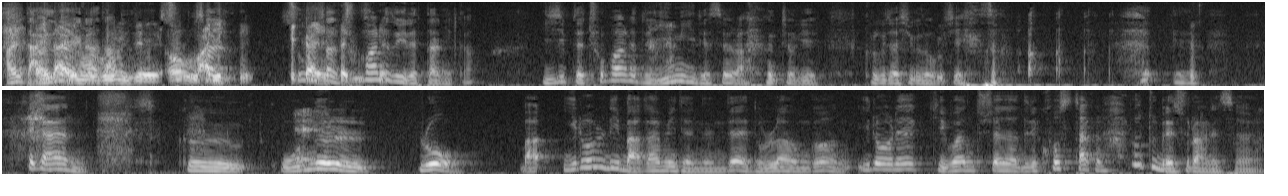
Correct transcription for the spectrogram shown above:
아니 나이가 나이 먹으면 이제 어 많이 스무 살 초반에도 이랬다니까. 20대 초반에도 이미 이랬어요. 나는 저기 그러고 자식도 없이 해서. 예. 하여간 그 오늘로 1월이 마감이 됐는데 놀라운 건 1월에 기관 투자자들이 코스닥을 하루도 매수를 안 했어요.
